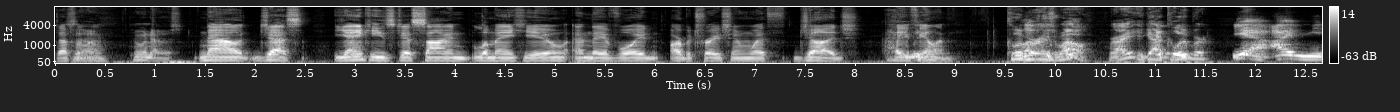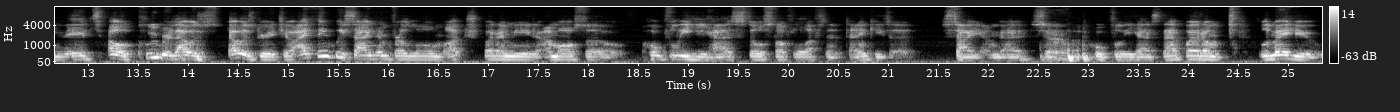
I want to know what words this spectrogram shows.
definitely. So, who knows? Now, Jess, Yankees just signed LeMahieu and they avoid arbitration with Judge. How you feeling? Kluber Love to as see well, right? You got I Kluber. Yeah, I mean it's oh Kluber that was that was great too. I think we signed him for a little much, but I mean I'm also hopefully he has still stuff left in the tank. He's a Cy Young guy, so Yeah. uh, hopefully he has that. But um, LeMahieu,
